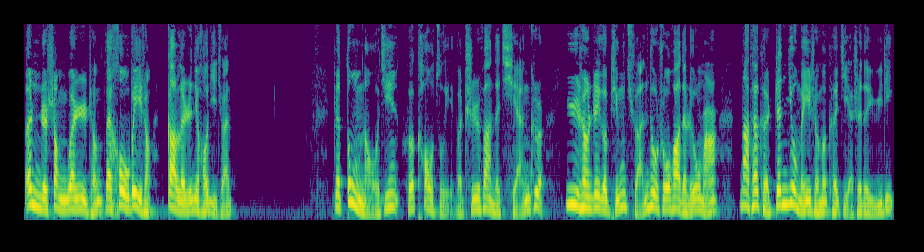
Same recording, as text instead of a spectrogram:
摁着上官日成在后背上干了人家好几拳。这动脑筋和靠嘴巴吃饭的前客，遇上这个凭拳头说话的流氓，那他可真就没什么可解释的余地。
